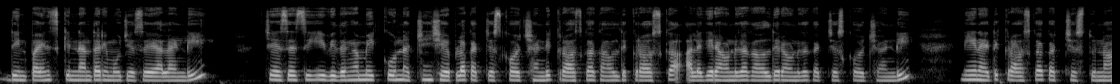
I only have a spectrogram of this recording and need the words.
దీనిపైన స్కిన్ అంతా రిమూవ్ చేసేయాలండి. చేసేసి ఈ విధంగా మీకు నచ్చిన షేప్లో కట్ చేసుకోవచ్చండి. క్రాస్గా కావాలితే క్రాస్గా అలాగే రౌండ్గా కావాలితే రౌండ్గా కట్ చేసుకోవచ్చండి. నేనైతే క్రాస్గా కట్ చేస్తున్నా.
